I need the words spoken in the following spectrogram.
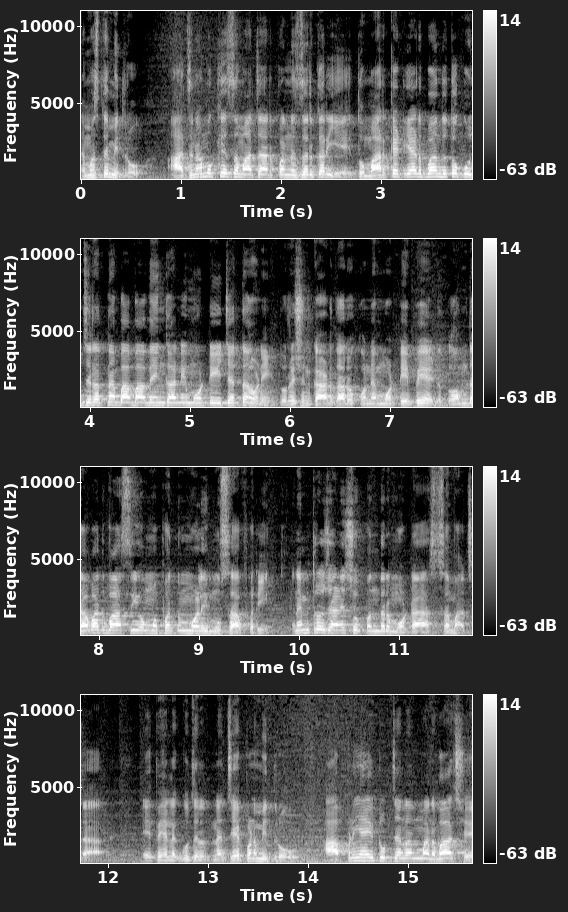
નમસ્તે મિત્રો. આજના મુખ્ય સમાચાર પર નજર કરીએ તો માર્કેટ યાર્ડ બંધ તો ગુજરાતના બાબા વેંગાની મોટી ચેતવણી, તો રેશન કાર્ડ ધારકોને મોટી ભેટ, તો અમદાવાદ વાસીઓ મફતમાં મળી મુસાફરી. અને મિત્રો જાણીશું પંદર મોટા સમાચાર. એ પહેલાં ગુજરાતના જે પણ મિત્રો આપણી આ યુટ્યુબ ચેનલમાં નવા છે,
